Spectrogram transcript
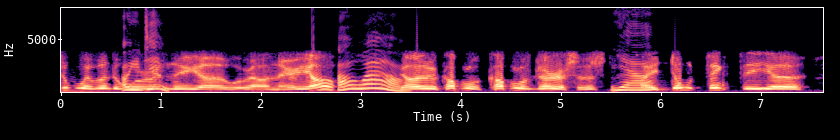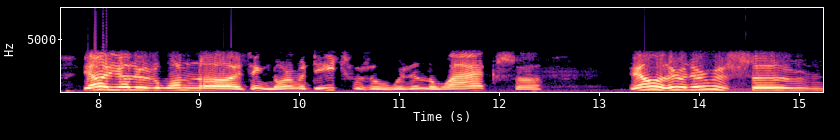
some women that Oh, you were did? in the uh, were on there. Yeah, Oh wow! yeah, there were a couple of couple of nurses. Yeah. I don't think the uh, Yeah, yeah. There was one. Uh, I think Norma Dietz was uh, was in the WACs. Uh, yeah, there there was uh,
